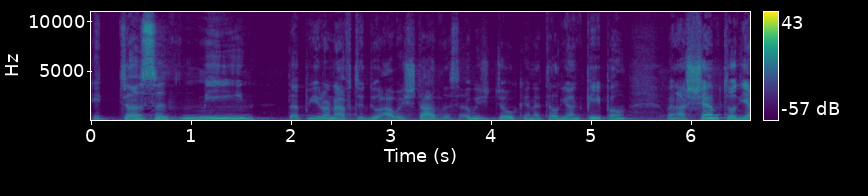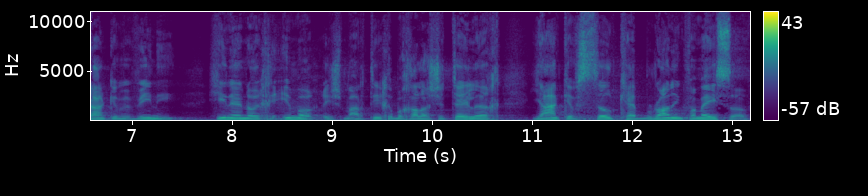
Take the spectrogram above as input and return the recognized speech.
it doesn't mean that we don't have to do our shtadlis. I always joke and I tell young people, when Hashem told Yaakov Avini, Yaakov still kept running from Esav.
